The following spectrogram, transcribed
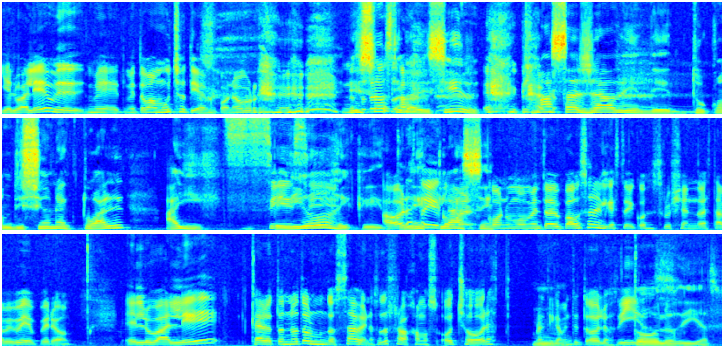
y el ballet me, me- me toma mucho tiempo, ¿no? Porque Eso nosotros... te iba a decir. Claro. Más allá de, de tu condición actual, hay Sí, periodos sí. de que Ahora tenés estoy clase. con un momento de pausa en el que estoy construyendo a esta bebé, pero el ballet, claro, to- no todo el mundo sabe. Nosotros trabajamos ocho horas prácticamente todos los días. Mm. Todos los días.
